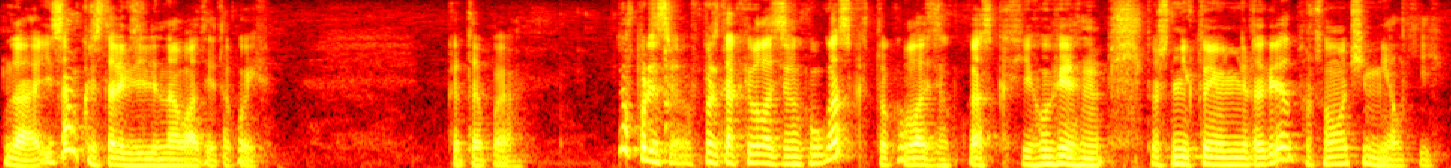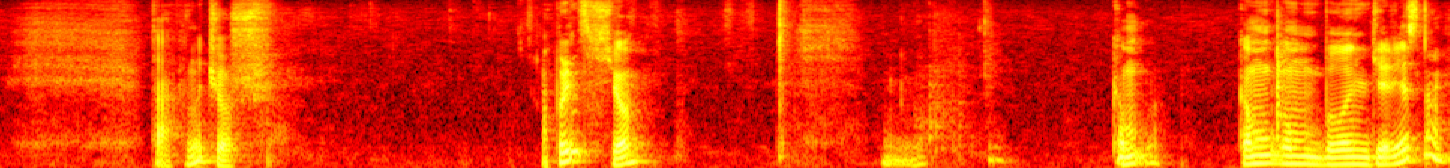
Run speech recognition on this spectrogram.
Да, и сам кристаллик зеленоватый такой. КТП. Ну, в принципе, в принципе как и в лазерных угасках, только в лазерных угасках, я уверен, то, что никто его не разгрел, потому что он очень мелкий. Так, ну чё ж. В принципе, все. Кому, кому, кому было интересно,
